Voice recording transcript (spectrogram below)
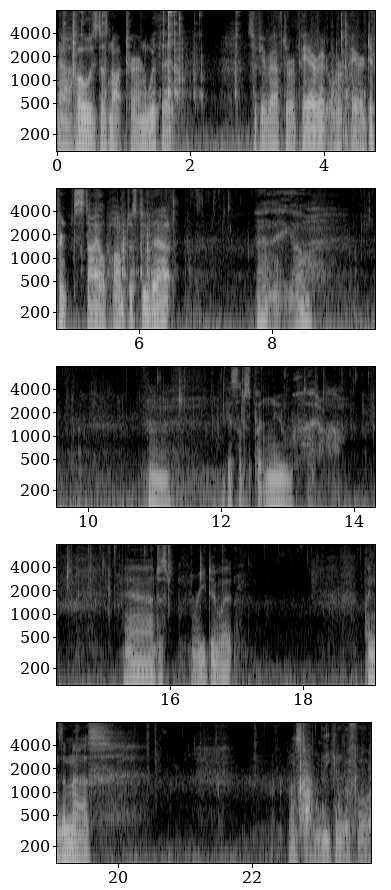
uh, hose does not turn with it. So if you ever have to repair it or repair a different style pump, just do that. Uh, there you go. Hmm. I guess I'll just put new, I don't know. Yeah, just redo it. Thing's a mess. Must have been leaking before.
